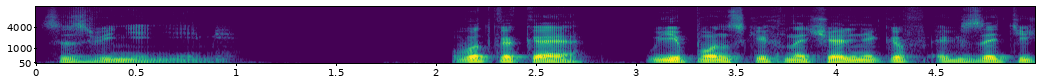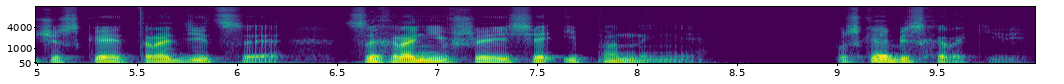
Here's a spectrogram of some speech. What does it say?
с извинениями. Вот какая у японских начальников экзотическая традиция, сохранившаяся и поныне. Пускай без харакири.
